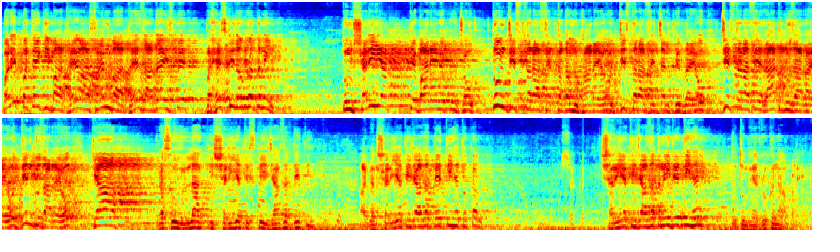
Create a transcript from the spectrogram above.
بڑے پتے کی بات ہے آسان بات ہے زیادہ اس پہ بحث کی ضرورت نہیں۔ تم شریعت کے بارے میں پوچھو تم جس طرح سے قدم اٹھا رہے ہو جس طرح سے چل پھر رہے ہو جس طرح سے رات گزار رہے ہو دن گزار رہے ہو کیا رسول اللہ کی شریعت اس کی اجازت دیتی؟ اگر شریعت اجازت دیتی ہے تو کرو۔ شریعت اجازت نہیں دیتی ہے تو تمہیں رکنا پڑے گا۔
